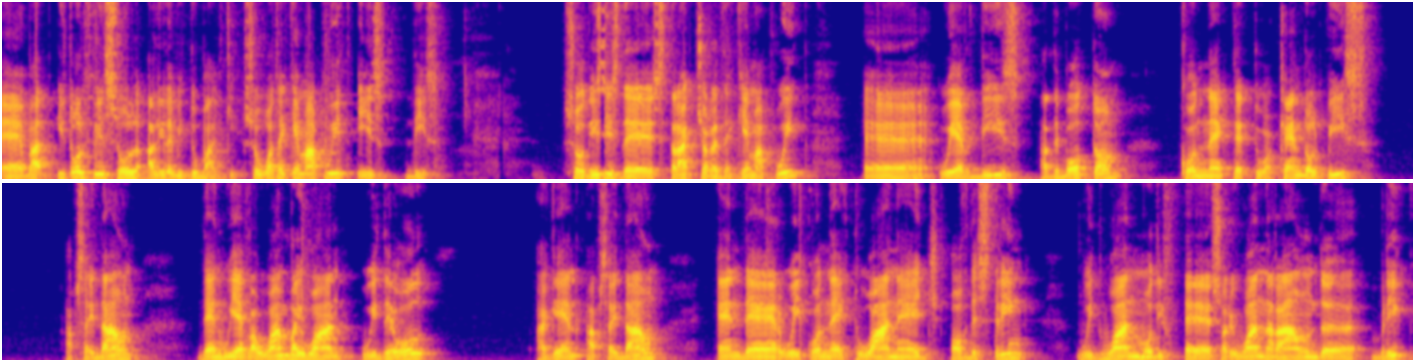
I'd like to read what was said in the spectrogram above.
uh, but it all feels all a little bit too bulky. So what I came up with is this. So this is the structure that I came up with. Uh, we have this at the bottom connected to a candle piece upside down then we have a one by one with the hole, again upside down. And there we connect one edge of the string with one modif uh, sorry one round uh, brick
